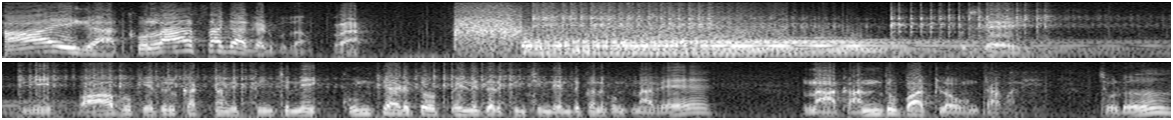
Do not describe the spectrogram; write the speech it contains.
హాయిగా కులాసాగా గడుపుదాం. రా. నీ బాబుకి ఎదురు కట్నం ఇప్పించి నీ కుంటాడితో పెళ్ళి జరిపించింది ఎందుకనుకుంటున్నావే? నాకు అందుబాటులో ఉంటావని. చూడు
